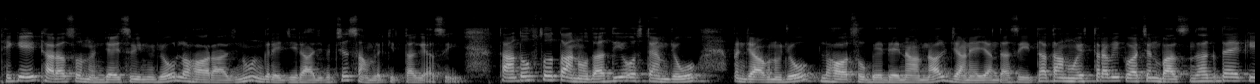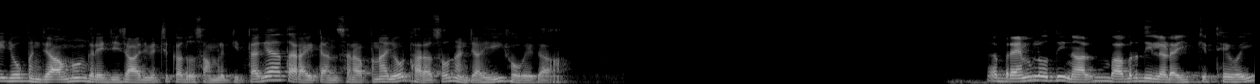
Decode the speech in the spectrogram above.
ਠੀਕ ਹੈ 1849 ਈਸਵੀ ਨੂੰ ਜੋ ਲਾਹੌਰ ਰਾਜ ਨੂੰ ਅੰਗਰੇਜ਼ੀ ਰਾਜ ਵਿੱਚ ਸ਼ਾਮਲ ਕੀਤਾ ਗਿਆ ਸੀ। ਤਾਂ ਦੋਸਤੋ, ਤੁਹਾਨੂੰ ਦੱਸ ਦਈਏ ਉਸ ਟਾਈਮ ਜੋ ਪੰਜਾਬ ਨੂੰ ਜੋ ਲਾਹੌਰ ਸੂਬੇ ਦੇ ਨਾਮ ਨਾਲ ਜਾਣਿਆ ਜਾਂਦਾ ਸੀ। ਤਾਂ ਤੁਹਾਨੂੰ ਇਸ ਤਰ੍ਹਾਂ ਵੀ ਕੁਐਸਚਨ ਬਣ ਸਕਦਾ ਹੈ ਕਿ ਜੋ ਪੰਜਾਬ ਨੂੰ ਅੰਗਰੇਜ਼ੀ ਰਾਜ ਵਿੱਚ ਕਦੋਂ ਸ਼ਾਮਲ ਕੀਤਾ ਗਿਆ, ਤਾਂ ਰਾਈਟ ਆਨਸਰ ਆਪਣਾ ਜੋ 1849 ਹੀ ਹੋਵੇਗਾ। ਇਬਰਾਹਿਮ ਲੋਧੀ ਨਾਲ ਬਾਬਰ ਦੀ ਲੜਾਈ ਕਿੱਥੇ ਹੋਈ?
